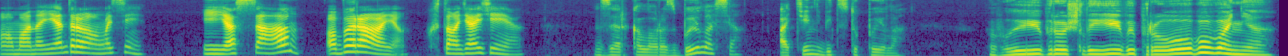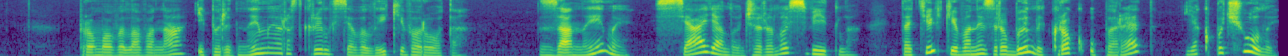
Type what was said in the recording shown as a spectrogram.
У мене є друзі. І я сам обираю, хто я є. Дзеркало розбилося, а тінь відступила. Ви пройшли випробування, промовила вона, і перед ними розкрилися великі ворота. За ними сяяло джерело світла, та тільки вони зробили крок уперед, як почули,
